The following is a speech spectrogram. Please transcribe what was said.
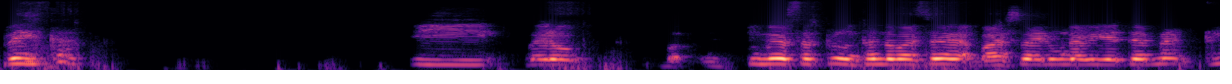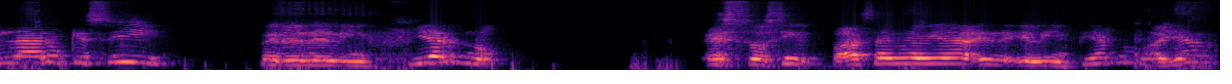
peca. Y, pero tú me estás preguntando, ¿vas a, ¿vas a ir una vida eterna? Claro que sí, pero en el infierno. Eso sí, vas a ir una vida en el infierno allá,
